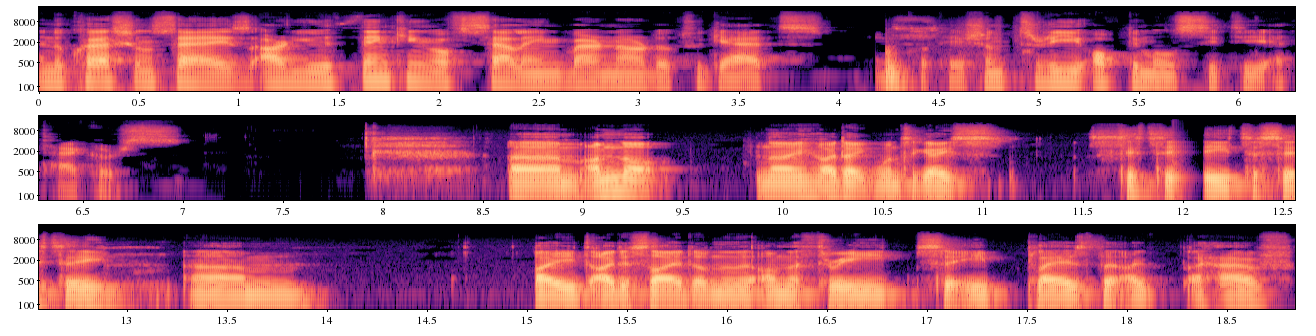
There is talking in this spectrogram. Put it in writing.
And the question says, are you thinking of selling Bernardo to get, in quotation, three optimal City attackers? Um, I'm not. No, I don't want to go City to City. Um, I I decided on the on the three City players that I, I have.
